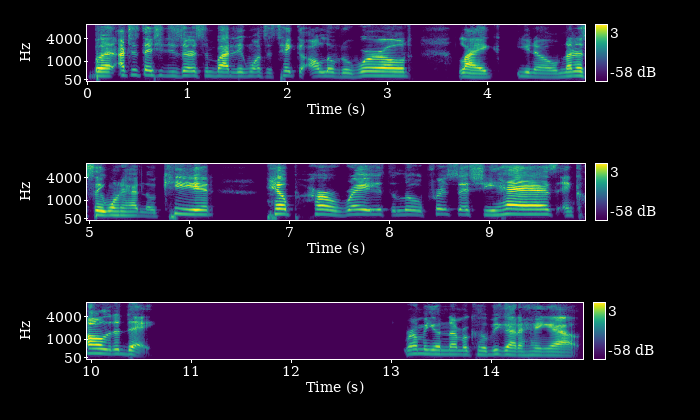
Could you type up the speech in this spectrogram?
but I just think she deserves somebody that wants to take it all over the world. Like, you know, not necessarily want to have no kid, help her raise the little princess she has and call it a day. Run me your number because we got to hang out.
